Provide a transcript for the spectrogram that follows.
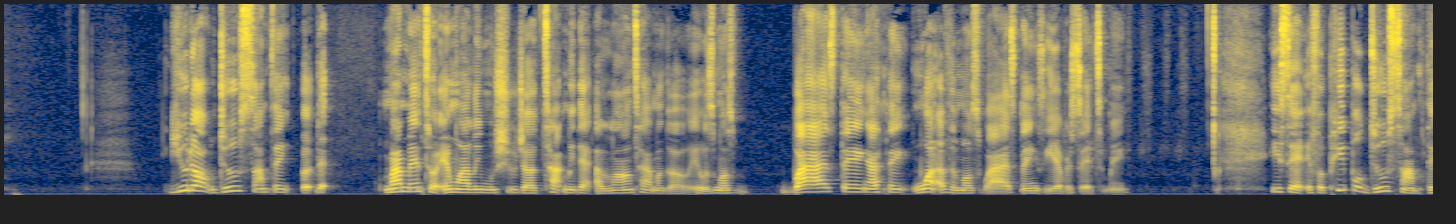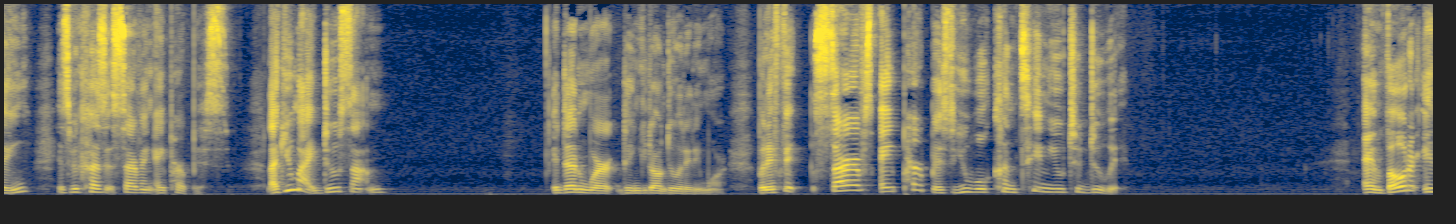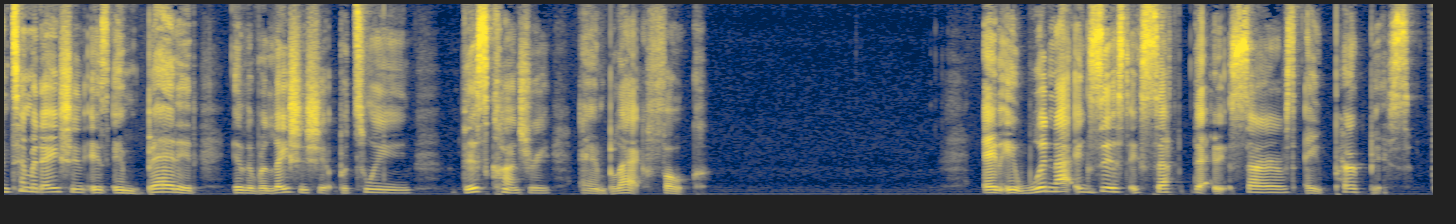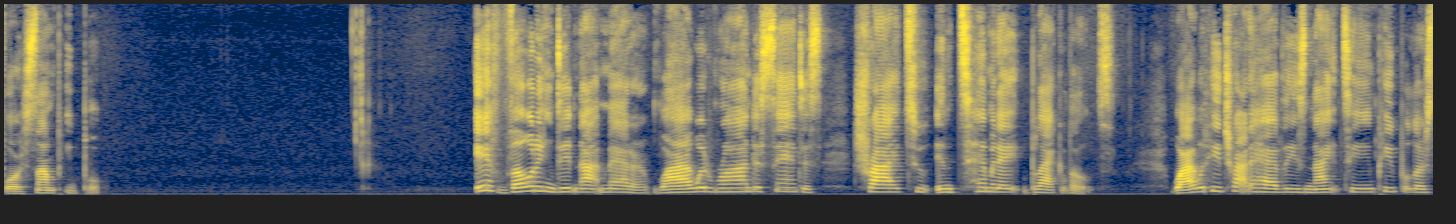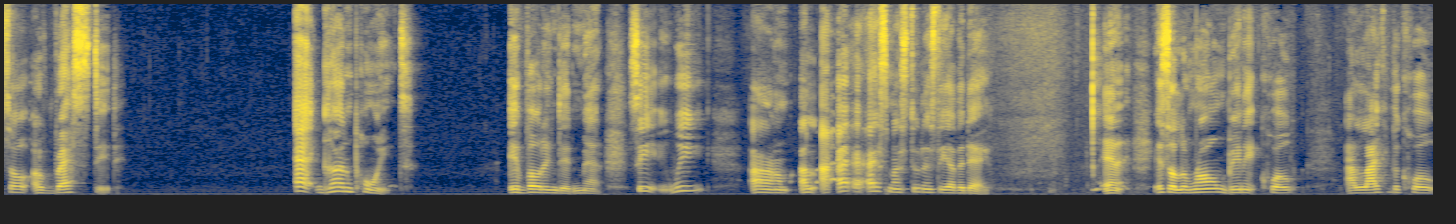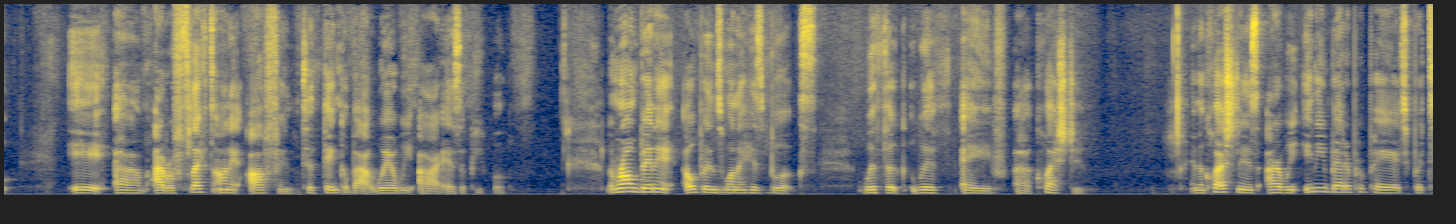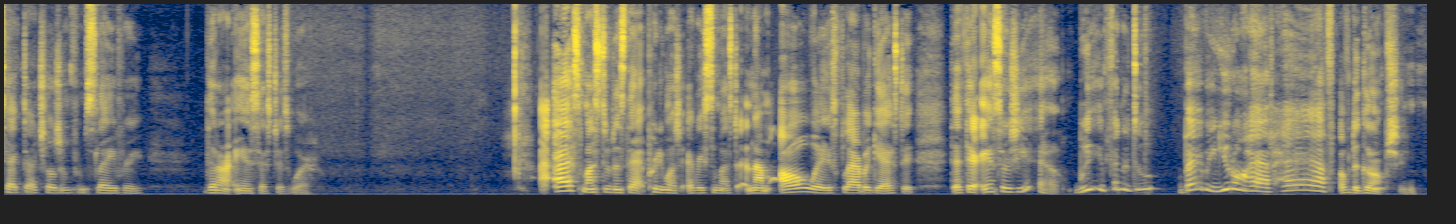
You don't do something. Uh, that, my mentor, Mwalimu Shujaa, taught me that a long time ago. It was most wise thing, I think, one of the most wise things he ever said to me. He said, if a people do something, it's because it's serving a purpose. Like you might do something, it doesn't work, then you don't do it anymore. But if it serves a purpose, you will continue to do it. And voter intimidation is embedded in the relationship between this country and black folk. And it would not exist except that it serves a purpose for some people. If voting did not matter, why would Ron DeSantis try to intimidate black votes? Why would he try to have these 19 people or so arrested at gunpoint if voting didn't matter? See, we, um, I, I asked my students the other day, and it's a Lerone Bennett quote. I like the quote. It, um, I reflect on it often to think about where we are as a people. Lerone Bennett opens one of his books with a, with a uh, question. And the question is Are we any better prepared to protect our children from slavery than our ancestors were? I ask my students that pretty much every semester, and I'm always flabbergasted that their answer is yeah, we ain't finna do, baby, you don't have half of the gumption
